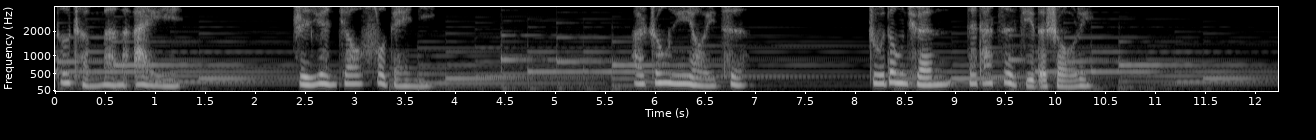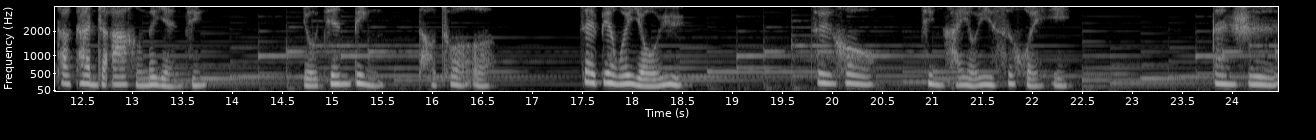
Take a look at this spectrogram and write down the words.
都盛满了爱意，只愿交付给你。而终于有一次，主动权在他自己的手里。他看着阿恒的眼睛，由坚定到错愕，再变为犹豫，最后竟还有一丝悔意。但是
